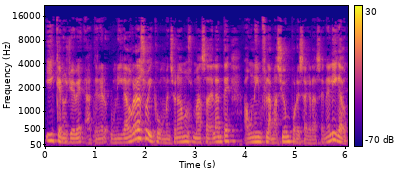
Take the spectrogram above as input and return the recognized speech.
y que nos lleve a tener un hígado graso y como mencionamos más adelante a una inflamación por esa grasa en el hígado.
